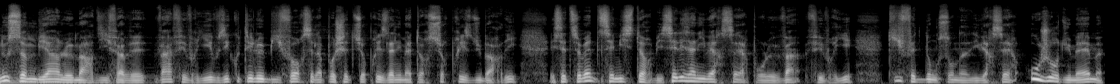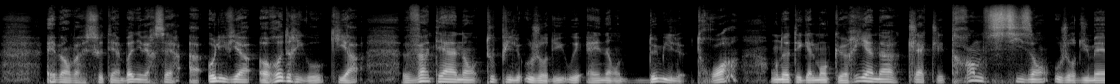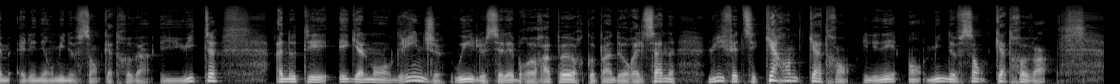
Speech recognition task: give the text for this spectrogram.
Nous sommes bien le mardi 20 février. Vous écoutez le Before, c'est la pochette surprise, l'animateur surprise du mardi. Et cette semaine, c'est Mister B. C'est les anniversaires pour le 20 février. Qui fête donc son anniversaire aujourd'hui même? Eh bien, on va souhaiter un bon anniversaire à Olivia Rodrigo, qui a 21 ans tout pile aujourd'hui. Oui, elle est en 2003. On note également que Rihanna claque les 36 ans aujourd'hui même. Elle est née en 1988. À noter également Gringe, oui, le célèbre rappeur copain de Orelsan, lui fête ses 44 ans. Il est né en 1980.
